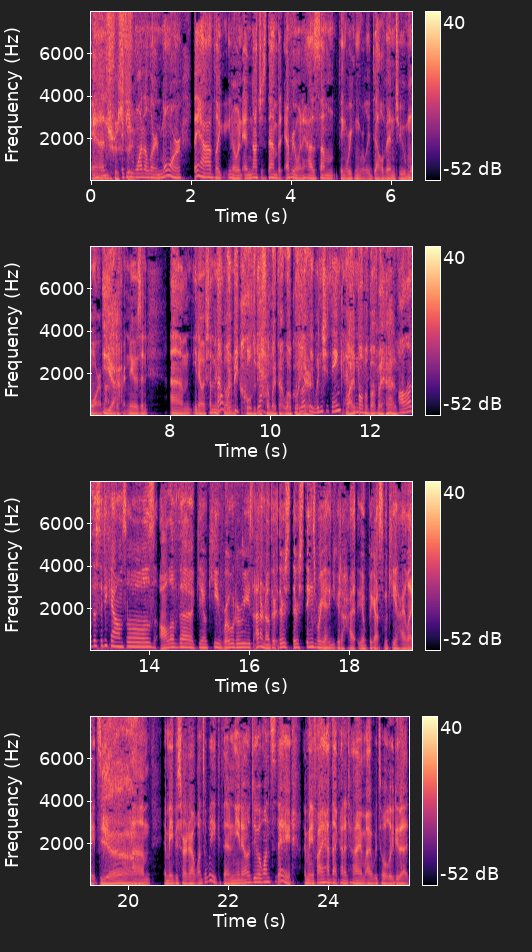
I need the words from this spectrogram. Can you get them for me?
And if you want to learn more, they have like, you know, and, and not just them, but everyone has something where you can really delve into more about Yeah. different news. And, um, you know, if something's That going, would be cool to do Yeah. something like that locally lovely, here. wouldn't you think? I Light mean, bulb above my head. all of the city councils, all of the you know key rotaries. I don't know. There, there's there's things where I think you could hi- you know figure out some key highlights. Yeah. Um, and maybe start it out once a week. Then you know do it once a day. I mean, if I had that kind of time, I would totally do that.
